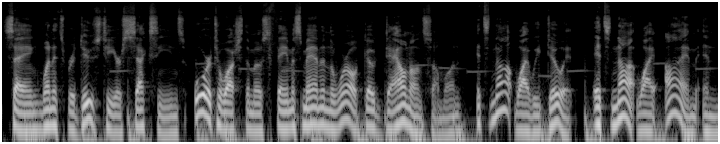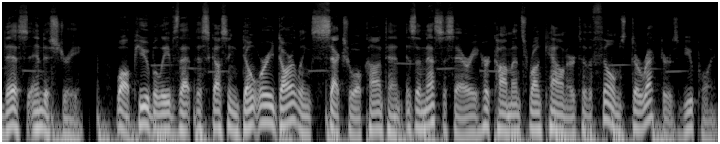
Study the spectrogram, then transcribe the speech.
saying, When it's reduced to your sex scenes, or to watch the most famous man in the world go down on someone, it's not why we do it. It's not why I'm in this industry. While Pugh believes that discussing Don't Worry Darling's sexual content is unnecessary, her comments run counter to the film's director's viewpoint.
